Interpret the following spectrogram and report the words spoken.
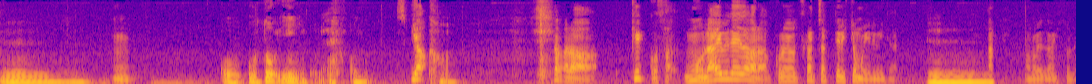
えー、うん。こう、音いいのこれ。このスピーカー。だから、結構さ、もうライブで、だから、これを使っちゃってる人もいるみたい。えー、ノイズの人で。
